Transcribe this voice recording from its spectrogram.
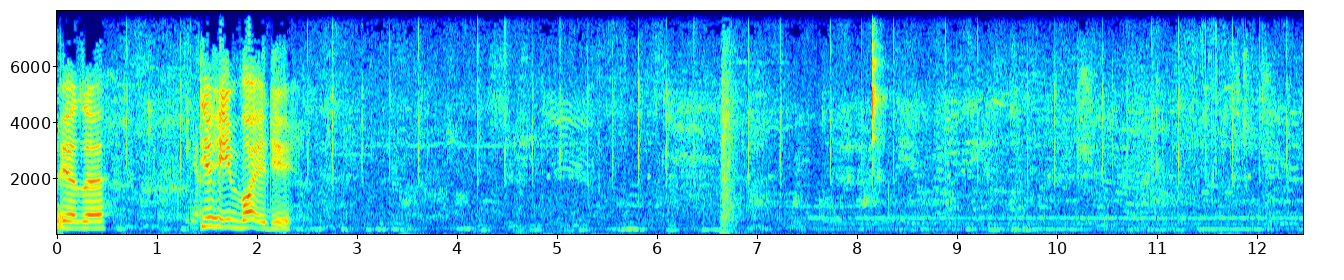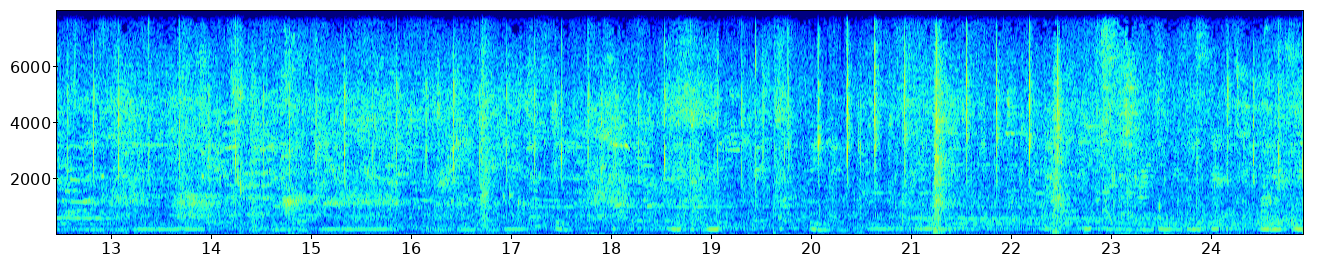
Yeah, there. Yep. Yeah, he invited you. These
